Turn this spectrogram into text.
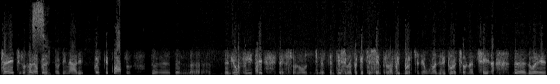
cioè, ci sono delle opere straordinarie. Queste quattro de, del, degli uffizi eh, sono divertentissime perché c'è sempre la figura, ce n'è uno, addirittura c'è una cena dove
